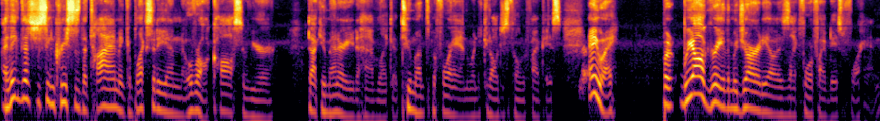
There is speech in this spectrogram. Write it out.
I think that just increases the time and complexity and overall cost of your documentary to have like a two months beforehand when you could all just film in five days. Yeah. Anyway, but we all agree the majority of it is like four or five days beforehand.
